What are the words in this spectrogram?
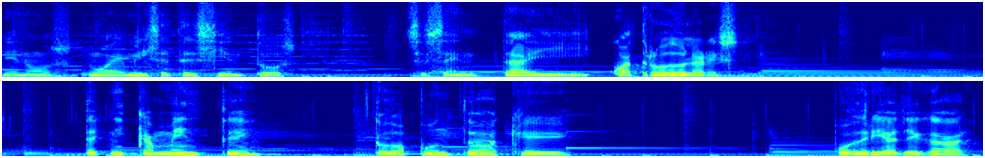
en los 9764 dólares. Técnicamente, todo apunta a que podría llegar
